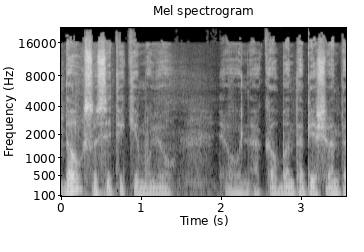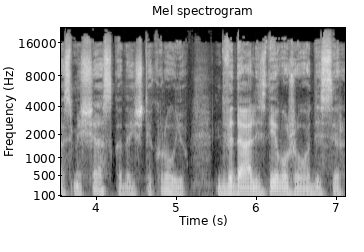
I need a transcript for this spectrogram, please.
Daug susitikimų jau jau nekalbant apie šventas mišes, kada iš tikrųjų dvi dalis Dievo žodis ir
